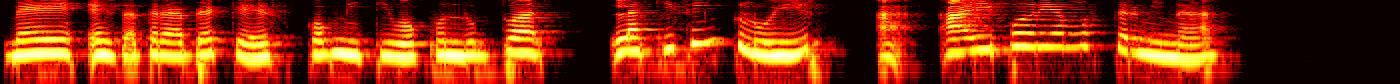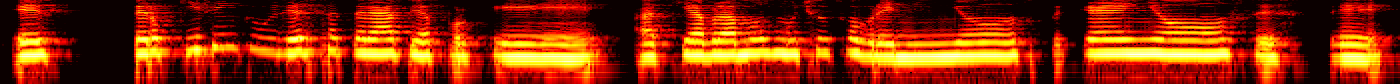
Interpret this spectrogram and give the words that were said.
de esta terapia que es cognitivo-conductual. La quise incluir, ahí podríamos terminar, es, pero quise incluir esta terapia porque aquí hablamos mucho sobre niños pequeños, este,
